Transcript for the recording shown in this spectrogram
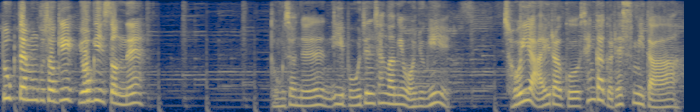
똑 닮은 구석이 여기 있었네. 동선은 이 모든 상황의 원흉이 저희 아이라고 생각을 했습니다.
